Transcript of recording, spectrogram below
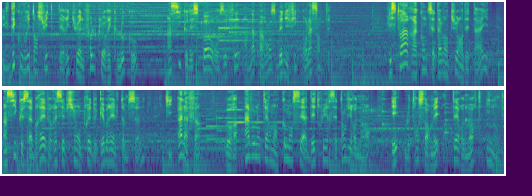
Il découvrit ensuite des rituels folkloriques locaux, ainsi que des sports aux effets en apparence bénéfiques pour la santé. L'histoire raconte cette aventure en détail, ainsi que sa brève réception auprès de Gabriel Thompson, qui, à la fin, aura involontairement commencé à détruire cet environnement et le transformer en terre morte inondée.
